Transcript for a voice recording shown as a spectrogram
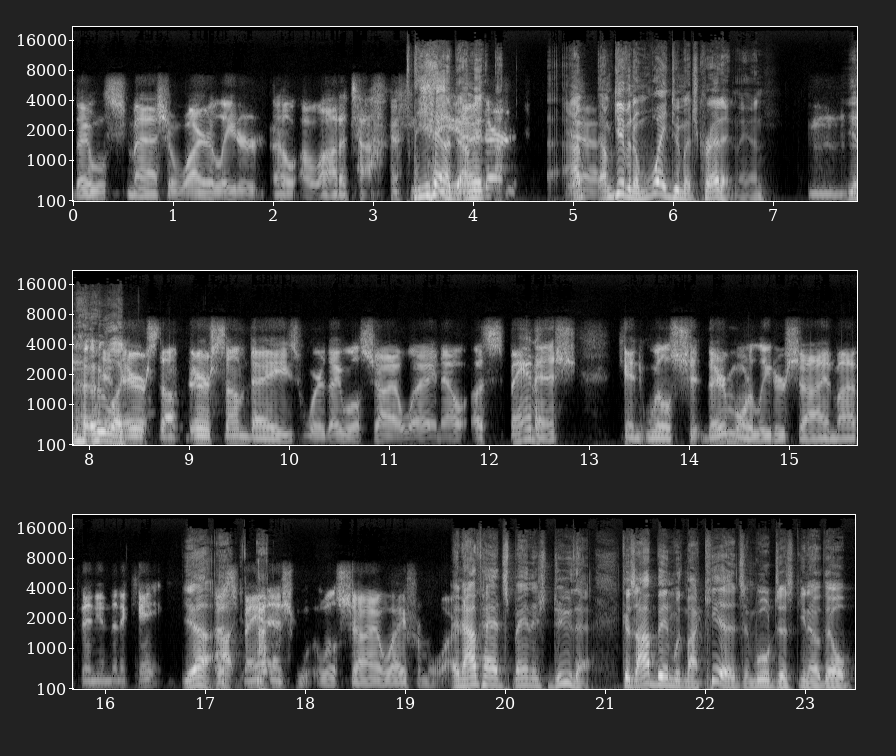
they will smash a wire leader a, a lot of times. Yeah, i mean I, am Yeah. I'm giving them way too much credit, man. Mhm. you know, And like- there are some there are some days where they will shy away. Now a Spanish can will sh- they're more leader shy in my opinion than a king. Yeah, A I- I- Spanish w will shy away from a wire. And I've had Spanish do that because I've been with my kids and we'll just, you know, they'll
